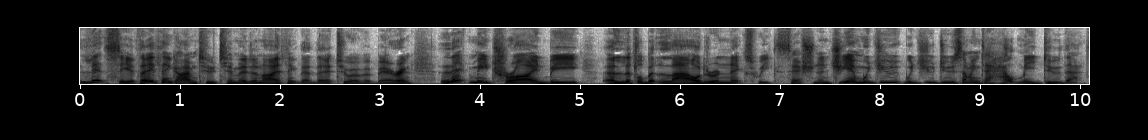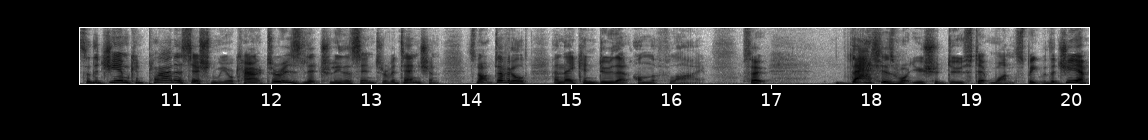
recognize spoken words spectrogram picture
let's see, if they think I'm too timid and I think that they're too overbearing, let me try and be a little bit louder in next week's session. And GM, would you would you do something to help me do that? So the GM can plan a session where your character is literally the center of attention. It's not difficult, and they can do that on the fly. So that is what you should do. Step one, speak with the GM.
